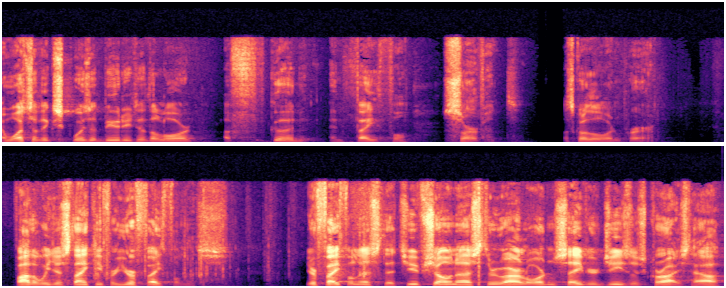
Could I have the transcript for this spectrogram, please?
And what's of exquisite beauty to the Lord? A good and faithful servant. Let's go to the Lord in prayer. Father, we just thank you for your faithfulness. Your faithfulness that you've shown us through our Lord and Savior Jesus Christ, how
